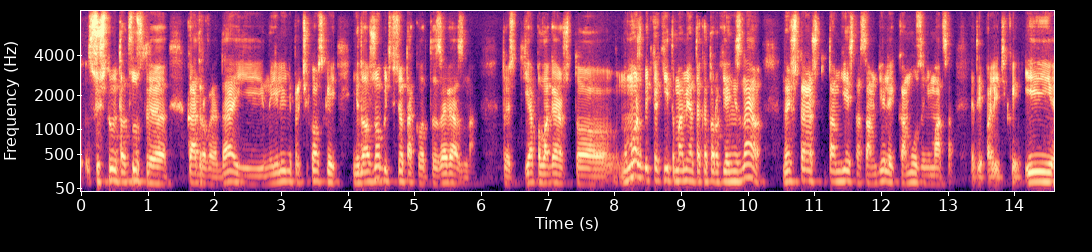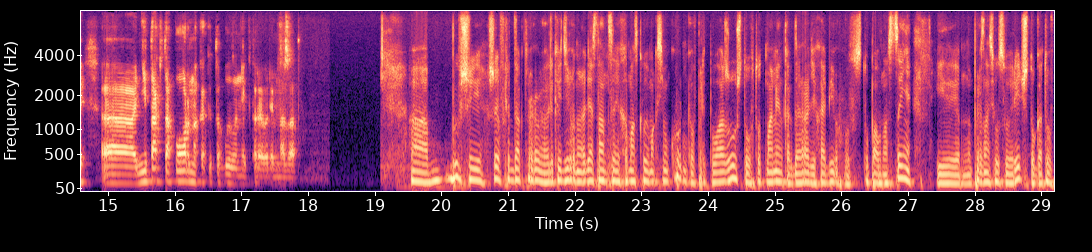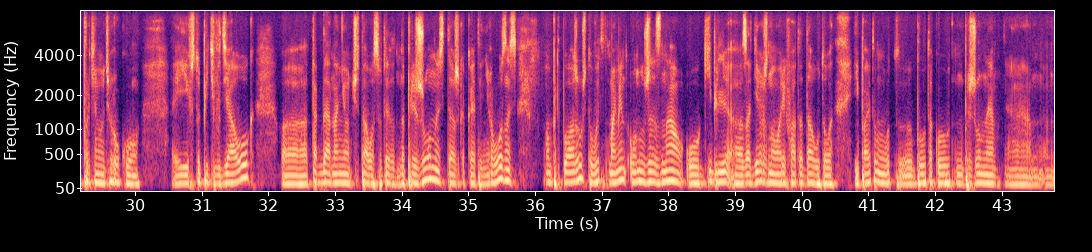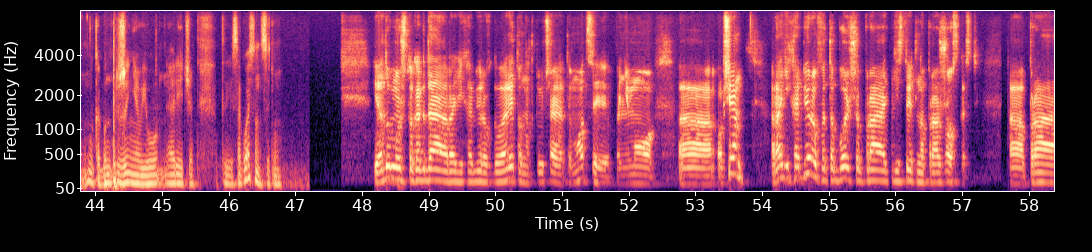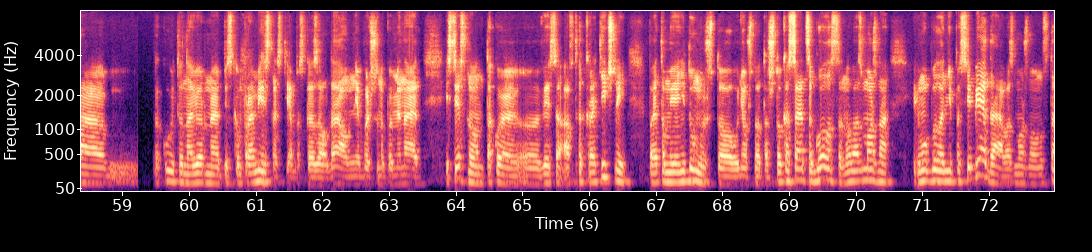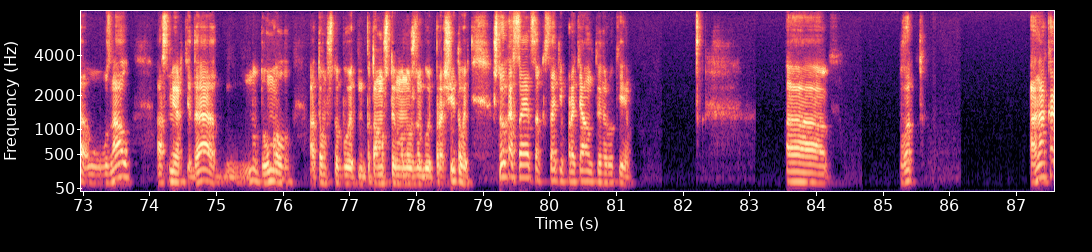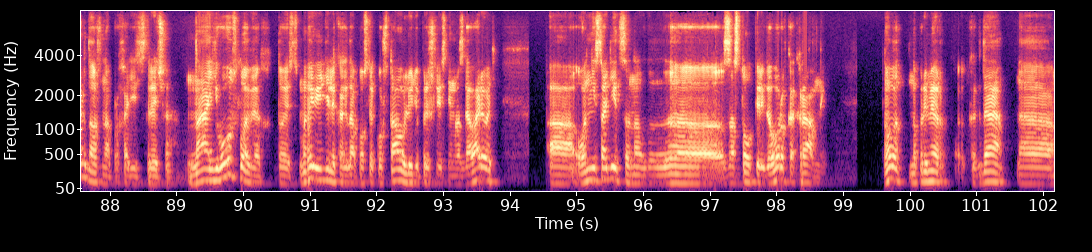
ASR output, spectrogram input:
существует отсутствие кадровое, да, и на Елене Прочаковской не должно быть все так вот завязано. То есть я полагаю, что, ну, может быть, какие-то моменты, о которых я не знаю, но я считаю, что там есть на самом деле кому заниматься этой политикой. И э, не так топорно, как это было некоторое время назад. А, бывший шеф-редактор ликвидированной радиостанции «Эхо Москвы» Максим Курников предположил, что в тот момент, когда Ради Хабиров выступал на сцене и произносил свою речь, что готов протянуть руку и вступить в диалог, а, тогда на нем читалась вот эта напряженность, даже какая-то нервозность. Он предположил, что в этот момент он уже знал о гибели а, задержанного Рифата Даутова, и поэтому вот было такое вот напряженное, ну, как бы напряжение в его речи. Ты согласен с этим? Я думаю, что когда Ради Хабиров говорит, он отключает эмоции, по нему... Э, вообще, Ради Хабиров это больше про действительно про жесткость, э, про какую-то, наверное, бескомпромиссность, я бы сказал, да, он мне больше напоминает. Естественно, он такой э, весь автократичный, поэтому я не думаю, что у него что-то. Что касается голоса, ну, возможно, ему было не по себе, да, возможно, он узнал о смерти, да, ну, думал о том, что будет, потому что ему нужно будет просчитывать. Что касается, кстати, протянутой руки. А, вот она как должна проходить встреча? На его условиях. То есть мы видели, когда после Куштау люди пришли с ним разговаривать, а, он не садится на, э, за стол переговоров как равный. Ну вот, например, когда э,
